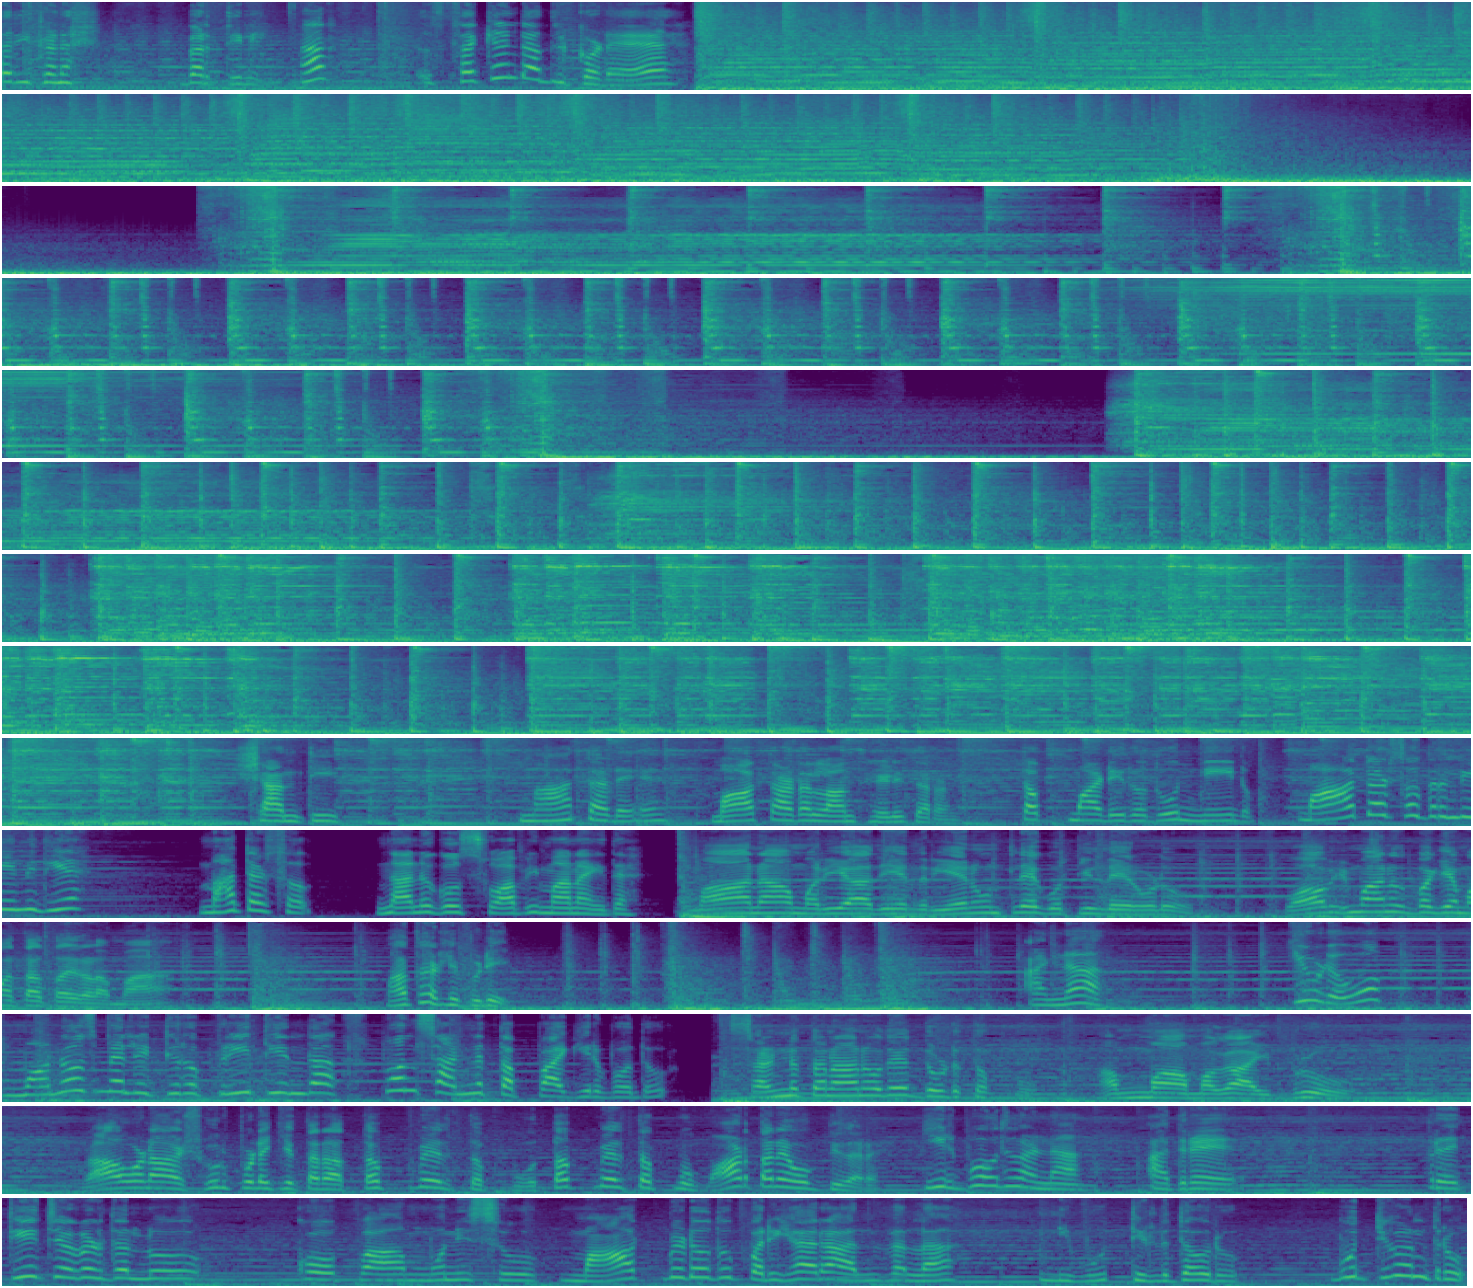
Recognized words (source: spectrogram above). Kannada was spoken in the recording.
ಸರಿ ಕಣೆ ಬರ್ತೀನಿ. ಹಾ? ಸೆಕೆಂಡ್ ಆದ್ರೂ ಕೊಡೆ. ಶಾಂತಿ. ಮಾತಾಡೆ. ಮಾತಾಡಲ್ಲ ಅಂತ ಹೇಳಿದಾರಲ್ಲ. ತಪ್ಪು ಮಾಡಿರೋದು ನೀನು. ಮಾತಾಡ್ಸೋದ್ರಲ್ಲಿ ಏನಿದೆಯೇ? ಮಾತಾಡ್ಸೋ. ನನಗೂ ಸ್ವಾಭಿಮಾನ ಇದೆ. ಮಾನ ಮರ್ಯಾದೆ ಅಂದ್ರೆ ಏನು ಅಂತಲೇ ಗೊತ್ತಿಲ್ಲದೆ ಇರೋಡು. ಸ್ವಾಭಿಮಾನದ ಬಗ್ಗೆ ಮಾತಾಡ್ತಾ ಇದ್ದಾಳಮ್ಮ. ಮಾತಾಡ್ಲಿ ಬಿಡಿ. ಅಣ್ಣ ಇವಳು ಮನೋಜ್ ಮೇಲೆ ಇಟ್ಟಿರೋ ಪ್ರೀತಿಯಿಂದ ಒಂದು ಸಣ್ಣ ತಪ್ಪಾಗಿರ್ಬೋದು. ಸಣ್ಣತನ ಅನ್ನೋದೇ ದೊಡ್ಡ ತಪ್ಪು. ಅಮ್ಮ ಮಗ ಇಬ್ರು. ರಾವಣ ಶೂರ್ಪಡಕಿ ತರ ತಪ್ಪು ಮೇಲೆ ತಪ್ಪು ತಪ್ಪು ಮೇಲೆ ತಪ್ಪು ಮಾಡ್ತಾನೆ ಹೋಗ್ತಿದ್ದಾರೆ. ಇರ್ಬೋದು ಅಣ್ಣ ಆದ್ರೆ ಪ್ರತಿ ಜಗಳದಲ್ಲೂ ಕೋಪ ಮುನಿಸು ಮಾತ್ ಬಿಡೋದು ಪರಿಹಾರ ಅಲ್ವಲ್ಲ? ನೀವು ತಿಳಿದವರು ಬುದ್ಧಿವಂತರು.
